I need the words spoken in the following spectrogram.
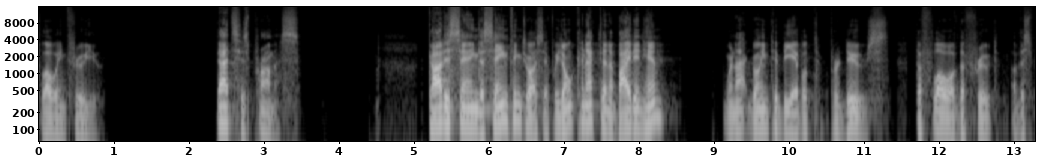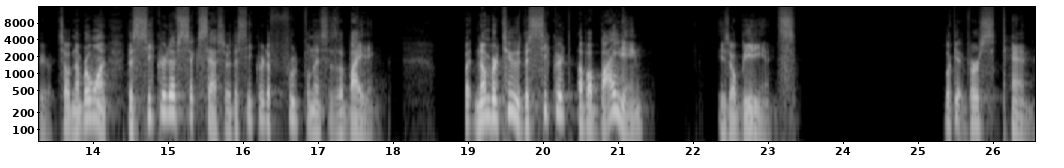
flowing through you. That's his promise. God is saying the same thing to us. If we don't connect and abide in him, we're not going to be able to produce the flow of the fruit of the Spirit. So, number one, the secret of success or the secret of fruitfulness is abiding. But number two, the secret of abiding is obedience. Look at verse 10.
